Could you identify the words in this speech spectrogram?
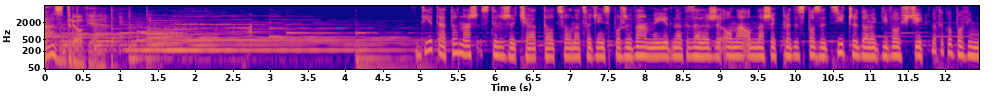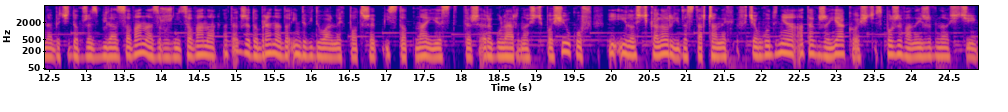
Na zdrowie. Dieta to nasz styl życia, to co na co dzień spożywamy, jednak zależy ona od naszych predyspozycji czy dolegliwości, dlatego powinna być dobrze zbilansowana, zróżnicowana, a także dobrana do indywidualnych potrzeb. Istotna jest też regularność posiłków i ilość kalorii dostarczanych w ciągu dnia, a także jakość spożywanej żywności.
